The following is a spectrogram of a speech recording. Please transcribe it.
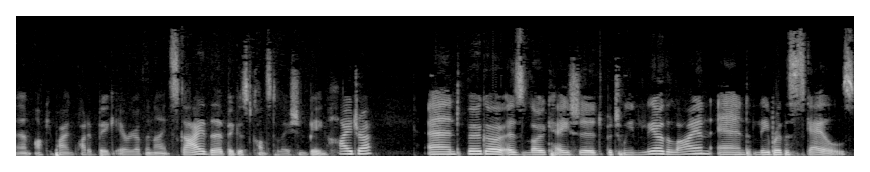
um, occupying quite a big area of the night sky. The biggest constellation being Hydra, and Virgo is located between Leo the Lion and Libra the Scales.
